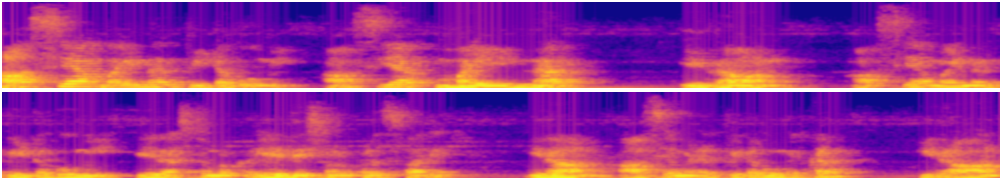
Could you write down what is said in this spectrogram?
ఆసియా మైనర్ పీఠభూమి. Asia Minor Iran. Asia Minor పీఠభూమి ఏ రాష్ట్రంలో ఏ దేశంలో కలుస్తారు? ఇరాన్. ఆసియా మైనర్ పీఠభూమి ఎక్కడ? ఇరాన్.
